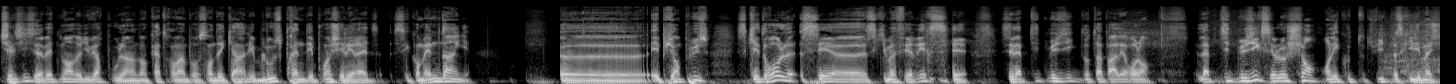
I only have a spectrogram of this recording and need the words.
Chelsea c'est la bête noire de Liverpool. Hein. Dans 80% des cas, les Blues prennent des points chez les Reds. C'est quand même dingue. Euh, et puis en plus, ce qui est drôle, c'est euh, ce qui m'a fait rire, c'est c'est la petite musique dont a parlé Roland. La petite musique, c'est le chant. On l'écoute tout de suite parce qu'il est magique.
